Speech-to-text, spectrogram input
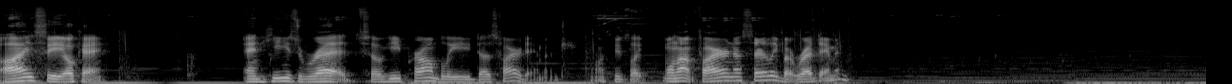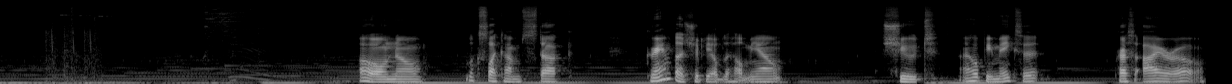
I see, okay. And he's red, so he probably does fire damage. He's like, well, not fire necessarily, but red damage. Oh no. Looks like I'm stuck. Grandpa should be able to help me out. Shoot. I hope he makes it. Press I or O.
